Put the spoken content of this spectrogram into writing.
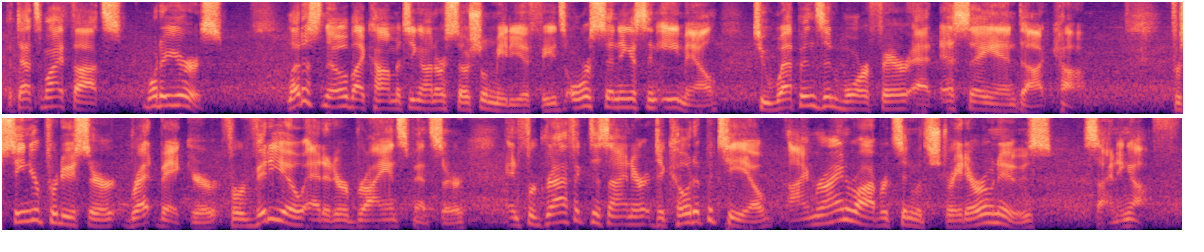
But that's my thoughts. What are yours? Let us know by commenting on our social media feeds or sending us an email to weaponsandwarfare at san.com. For senior producer Brett Baker, for video editor Brian Spencer, and for graphic designer Dakota Patillo, I'm Ryan Robertson with Straight Arrow News, signing off.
